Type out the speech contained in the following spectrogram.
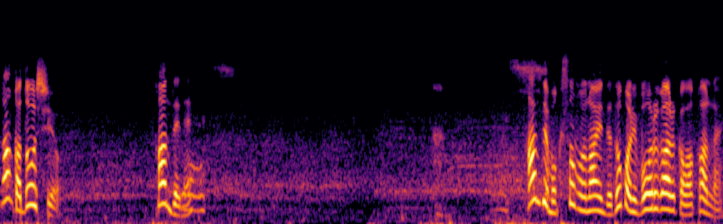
なんかどうしよう。噛んでね。よ噛んでもクソもないんで、どこにボールがあるかわかんない。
